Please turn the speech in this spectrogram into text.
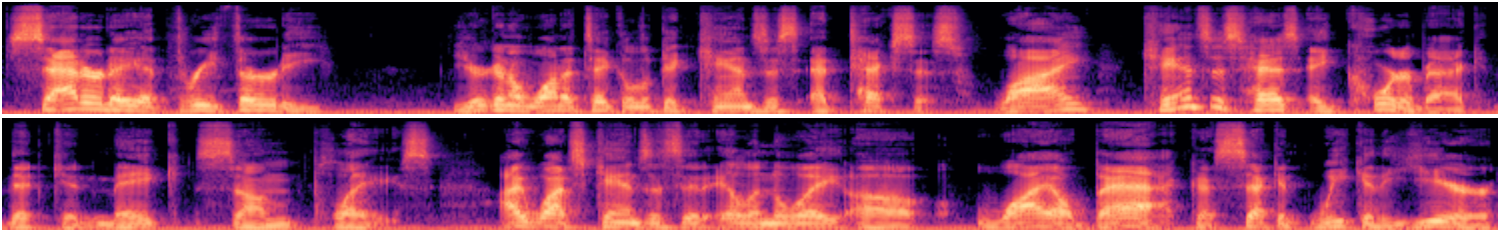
Saturday at 3:30, you're going to want to take a look at Kansas at Texas. Why? Kansas has a quarterback that can make some plays. I watched Kansas at Illinois a while back, a second week of the year.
